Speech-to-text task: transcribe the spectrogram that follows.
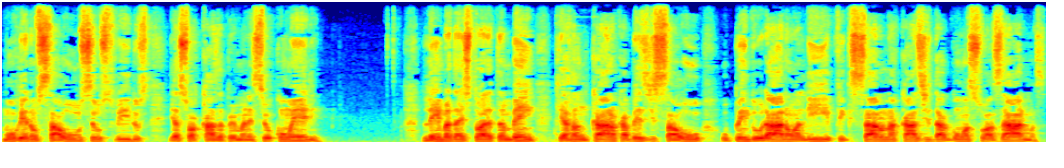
morreram Saul, seus filhos, e a sua casa permaneceu com ele. Lembra da história também que arrancaram a cabeça de Saul, o penduraram ali, fixaram na casa de Dagom as suas armas,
